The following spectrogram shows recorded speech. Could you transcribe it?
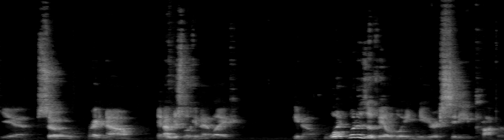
Yeah. So right now, and I'm just looking at like, you know, what what is available in New York City proper,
